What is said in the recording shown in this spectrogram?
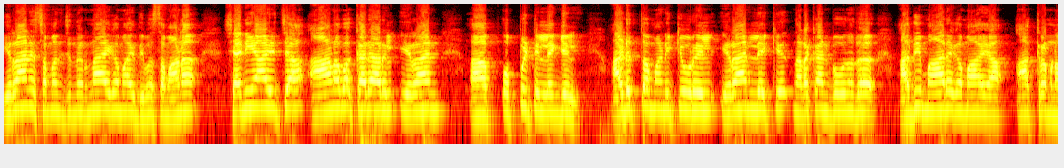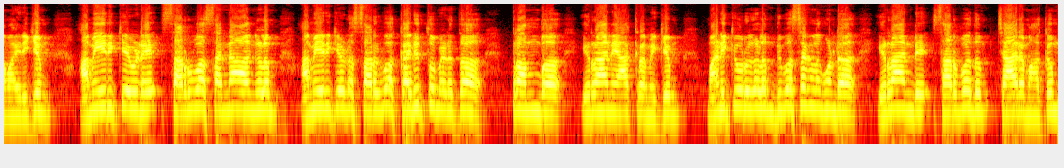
ഇറാനെ സംബന്ധിച്ച് നിർണായകമായ ദിവസമാണ്. ശനിയാഴ്ച ആണവ കരാറിൽ ഇറാൻ ഒപ്പിട്ടില്ലെങ്കിൽ അടുത്ത മണിക്കൂറിൽ ഇറാനിലേക്ക് നടക്കാൻ പോകുന്നത് അതിമാരകമായ ആക്രമണമായിരിക്കും. അമേരിക്കയുടെ സർവ സന്നാഹങ്ങളും അമേരിക്കയുടെ സർവ കരുത്തുമെടുത്ത് ട്രംപ് ഇറാനെ ആക്രമിക്കും. മണിക്കൂറുകളും ദിവസങ്ങളും കൊണ്ട് ഇറാന്റെ സർവതും ചാരമാക്കും.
